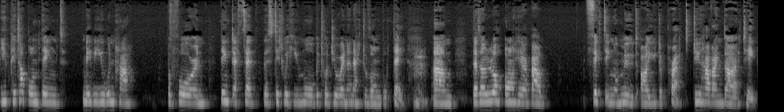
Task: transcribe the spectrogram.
you pick up on things maybe you wouldn't have before and things that said they stick with you more because you're in an extra vulnerable state. Um, there's a lot on here about fitting your mood. Are you depressed? Do you have anxiety?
